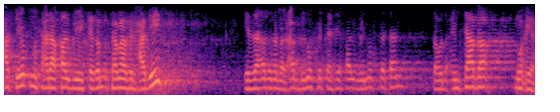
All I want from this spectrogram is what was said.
حتى يطمس على قلبه كما في الحديث. إذا أذنب العبد نكتة في قلبه سوداء إن تاب محيا.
